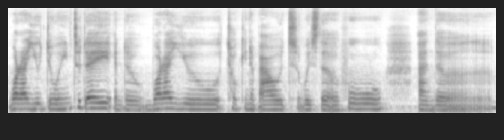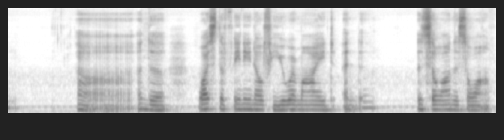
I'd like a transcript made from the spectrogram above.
what are you doing today? And uh, what are you talking about with the who and uh, uh, and uh, what's the feeling of your mind and, and so on and so on.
